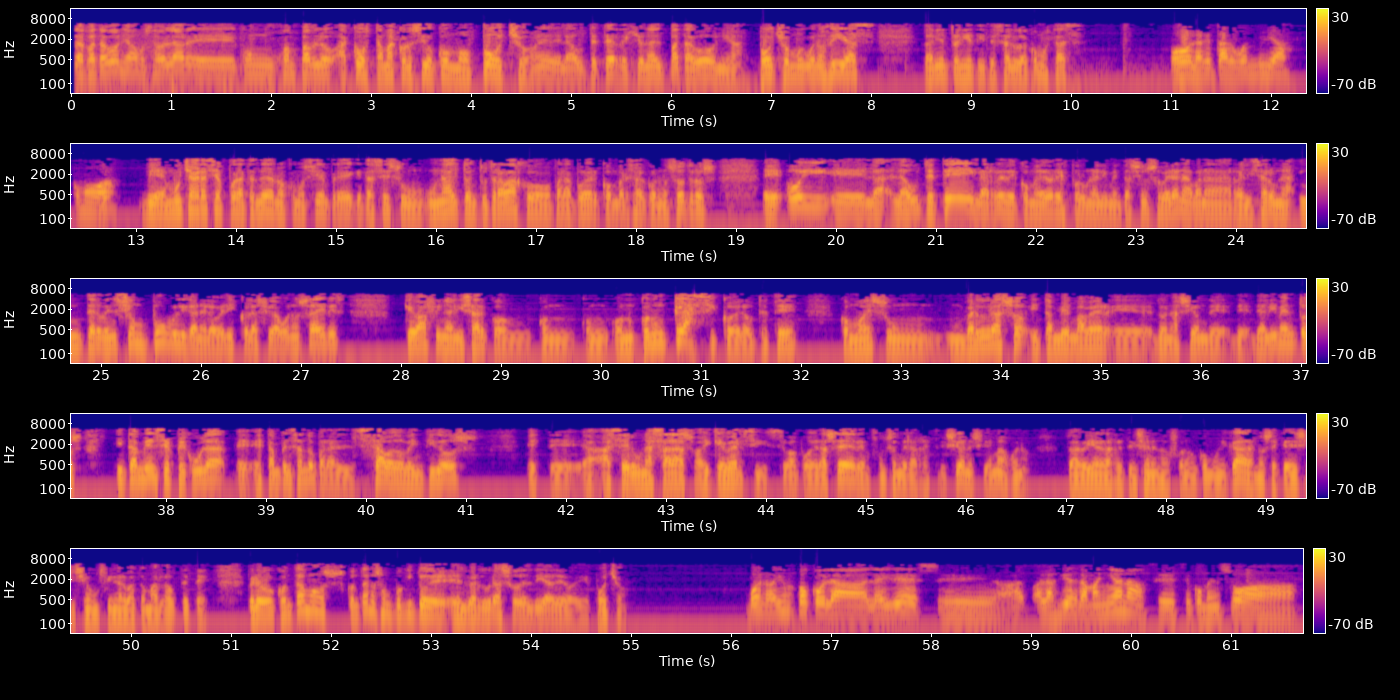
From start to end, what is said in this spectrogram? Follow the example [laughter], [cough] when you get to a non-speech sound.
La Patagonia vamos a hablar eh, con Juan Pablo Acosta, más conocido como Pocho, eh, de la UTT Regional Patagonia. Pocho, muy buenos días. Daniel Tonietti te saluda. ¿Cómo estás? Hola, ¿qué tal? Buen día. ¿Cómo va? Bien, muchas gracias por atendernos, como siempre, eh, que te haces un, alto en tu trabajo para poder conversar con nosotros. hoy la, la, UTT y la red de comedores por una alimentación soberana van a realizar una intervención pública en el obelisco de la Ciudad de Buenos Aires que va a finalizar con, con, un clásico de la UTT, como es un, verdurazo, y también va a haber eh, donación de, alimentos. Y también se especula, eh, están pensando para el sábado 22, este, hacer un asadazo. Hay que ver si se va a poder hacer en función de las restricciones y demás. Bueno, todavía las restricciones no fueron comunicadas, no sé qué decisión final va a tomar la UTT. Pero contamos, contanos un poquito del verdurazo del día de hoy, Pocho. Bueno, ahí un poco la, la idea es, eh, a, las 10 de la mañana se, se comenzó a,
